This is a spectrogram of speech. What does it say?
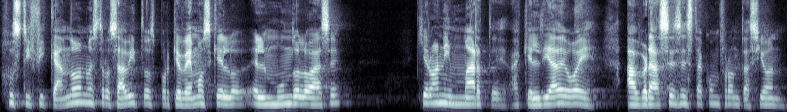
justificando nuestros hábitos porque vemos que el mundo lo hace, quiero animarte a que el día de hoy abraces esta confrontación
